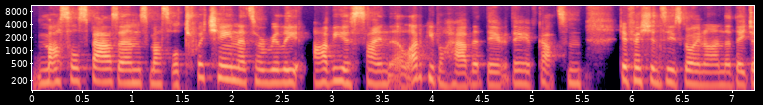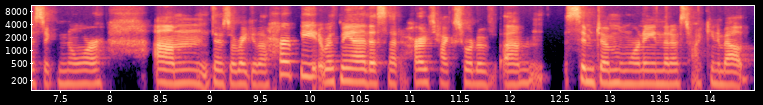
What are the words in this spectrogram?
muscle spasms, muscle twitching. That's a really obvious sign that a lot of people have that they they've got some deficiencies going on that they just ignore. Um, there's a regular heartbeat, arrhythmia. That's that heart attack sort of um, symptom warning that I was talking about.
